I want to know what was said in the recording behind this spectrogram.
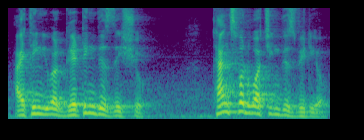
I think you are getting this issue. Thanks for watching this video.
